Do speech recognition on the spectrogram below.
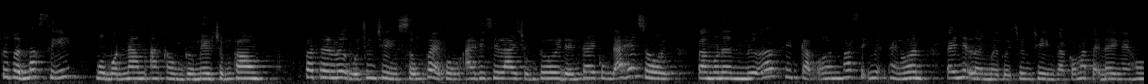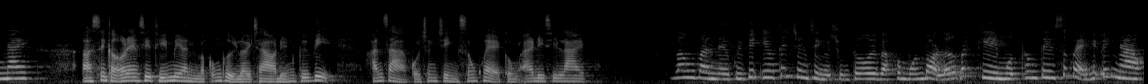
tư vấn bác sĩ 115a.gmail.com. Và thời lượng của chương trình Sống khỏe cùng IDC Life chúng tôi đến đây cũng đã hết rồi. Và một lần nữa xin cảm ơn bác sĩ Nguyễn Thành Luân đã nhận lời mời của chương trình và có mặt tại đây ngày hôm nay. À, xin cảm ơn MC Thúy Miền và cũng gửi lời chào đến quý vị khán giả của chương trình Sống khỏe cùng IDC Life. Vâng và nếu quý vị yêu thích chương trình của chúng tôi và không muốn bỏ lỡ bất kỳ một thông tin sức khỏe hữu ích nào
